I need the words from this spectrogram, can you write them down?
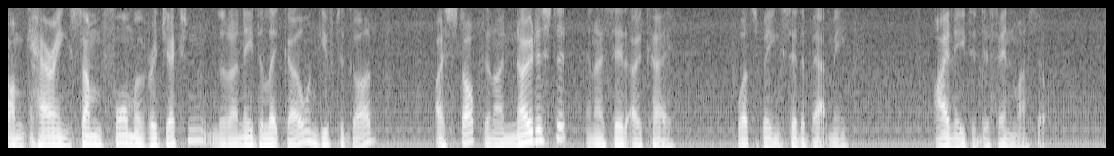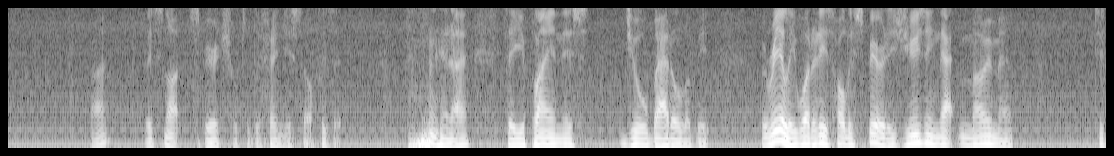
I'm carrying some form of rejection that I need to let go and give to God, I stopped and I noticed it and I said, okay, what's being said about me? I need to defend myself. Right? It's not spiritual to defend yourself, is it? you know? So you're playing this dual battle a bit. But really, what it is, Holy Spirit is using that moment to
